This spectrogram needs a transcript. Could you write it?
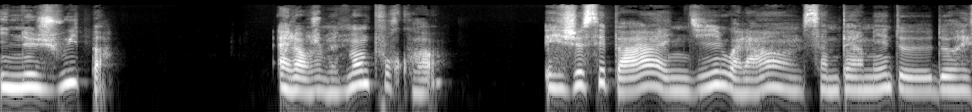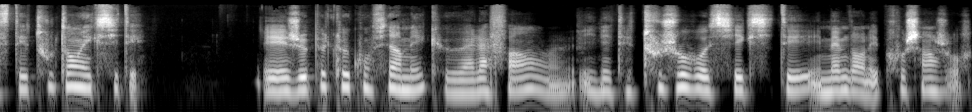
il ne jouit pas. Alors je me demande pourquoi. Et je sais pas, il me dit, voilà, ça me permet de, rester tout le temps excité. Et je peux te le confirmer qu'à la fin, euh, il était toujours aussi excité, et même dans les prochains jours.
